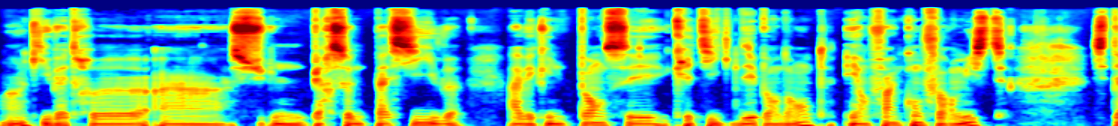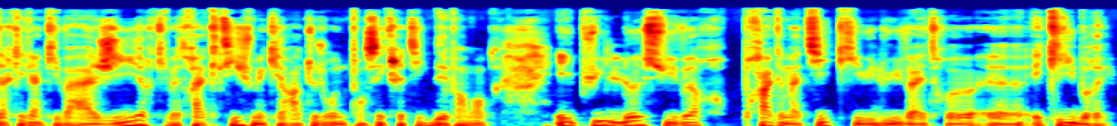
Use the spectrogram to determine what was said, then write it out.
hein, qui va être euh, un, une personne passive avec une pensée critique dépendante. Et enfin conformiste, c'est-à-dire quelqu'un qui va agir, qui va être actif, mais qui aura toujours une pensée critique dépendante. Et puis le suiveur pragmatique, qui lui va être euh, équilibré,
